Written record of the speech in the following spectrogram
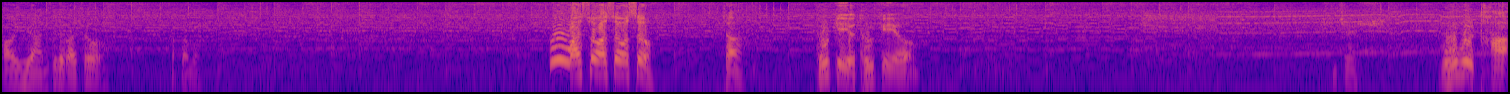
어, 왜안 들어가죠? 잠깐만. 오, 왔어, 왔어, 왔어. 자, 돌게요, 돌게요. 진짜, 씨. 몹을 다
